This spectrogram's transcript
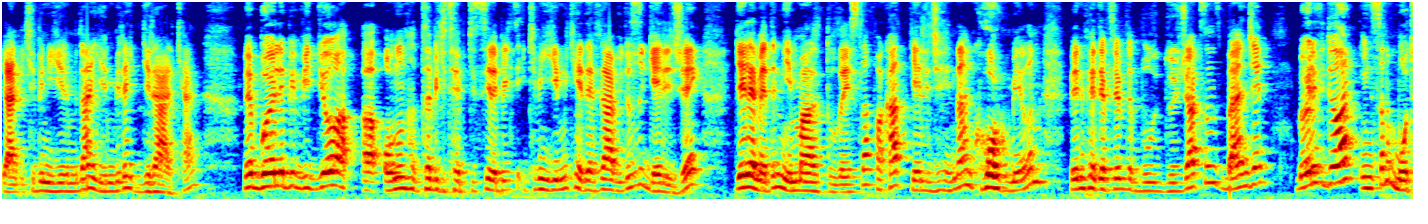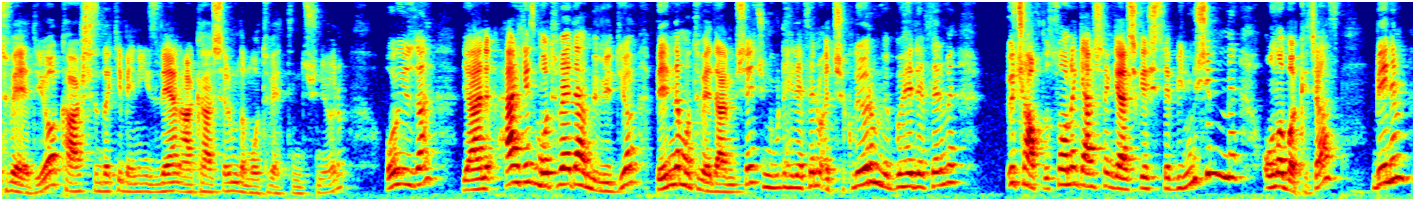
Yani 2020'den 21'e girerken. Ve böyle bir video onun tabii ki tepkisiyle birlikte 2022 hedefler videosu gelecek. Gelemedim mimarlık dolayısıyla fakat geleceğinden korkmayalım. Benim hedeflerimi de duyacaksınız. Bence böyle videolar insanı motive ediyor. Karşıdaki beni izleyen arkadaşlarım da motive ettiğini düşünüyorum. O yüzden yani herkes motive eden bir video. Beni de motive eden bir şey. Çünkü burada hedeflerimi açıklıyorum ve bu hedeflerimi 3 hafta sonra gerçekten gerçekleştirebilmişim mi ona bakacağız. Benim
